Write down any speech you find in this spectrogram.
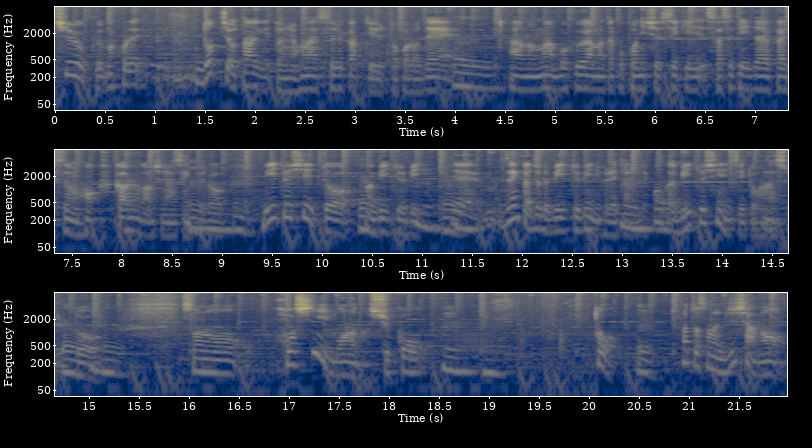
中国、まあ、これどっちをターゲットにお話しするかっていうところで、うん。あのまあ、僕がまたここに出席させていただく回数も変わるのかもしれませんけど、B2C と、まあ、B2B、で前回ちょっと B2B に触れたので、今回 B2C についてお話しすると、その欲しいものの趣向と、うん。あとその自社の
